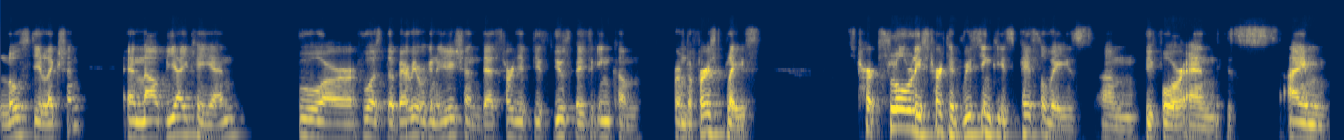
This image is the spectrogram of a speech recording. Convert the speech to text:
lost the election and now BIKN, who are who was the very organization that started this youth basic income from the first place, start, slowly started rethink its pathways um, before, and it's I'm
